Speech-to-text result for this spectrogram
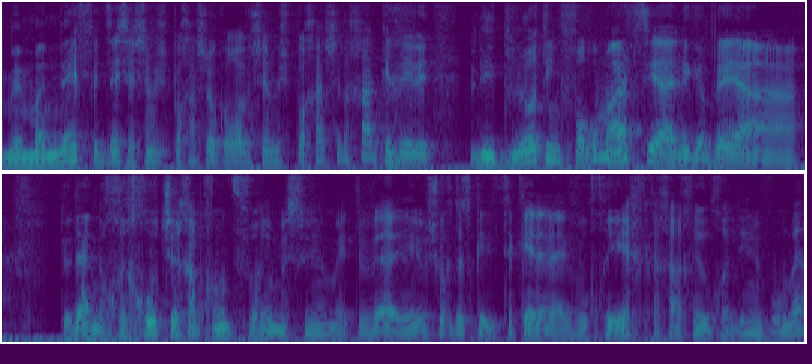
ממנף את זה שהשם משפחה שלו קרוב לשם משפחה שלך, כדי לדלות אינפורמציה לגבי ה... אתה יודע, הנוכחות שלך בחנות ספרים מסוימת. ויהושע קצת הסתכל עליי, והוא חייך ככה חיוך עדין, והוא אומר,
